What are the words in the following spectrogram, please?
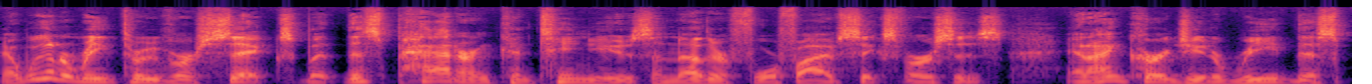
Now we're going to read through verse six, but this pattern continues another four, five, six verses. And I encourage you to read this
